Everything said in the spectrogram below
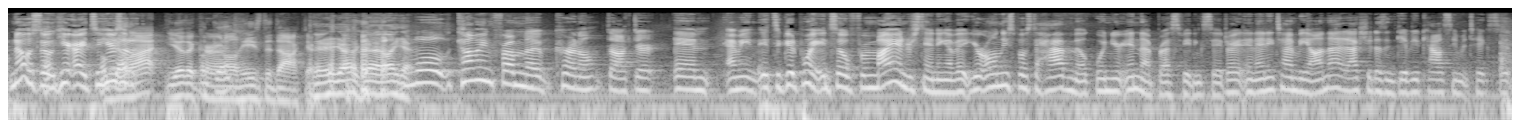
No, so here, all right. So here's a lot. you're the colonel. He's the doctor. There you go. Good, I like it. Well, coming from the colonel, doctor, and I mean, it's a good point. And so, from my understanding of it, you're only supposed to have milk when you're in that breastfeeding stage, right? And anytime beyond that, it actually doesn't give you calcium. It takes it,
